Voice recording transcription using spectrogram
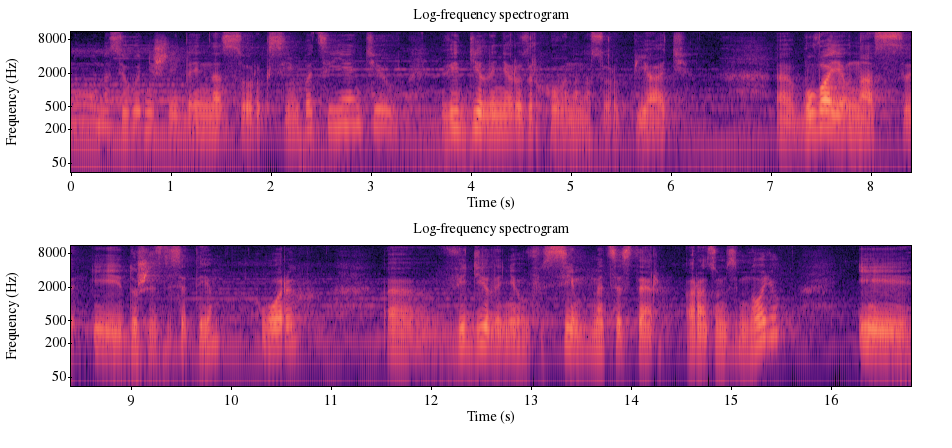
Ну, на сьогоднішній день у нас 47 пацієнтів. Відділення розраховано на 45. Е, Буває в нас і до 60 хворих. Е, В відділенні 7 медсестер разом зі мною. І е,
